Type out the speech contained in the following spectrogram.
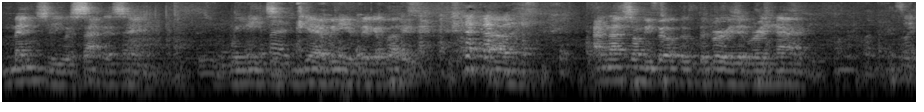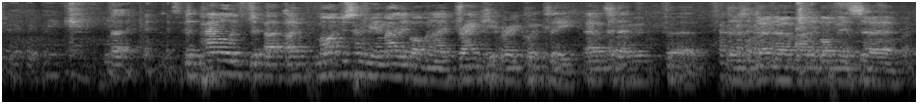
mentally we were sat there saying, "We need to, yeah, we need a bigger boat." Um, and that's when we built the, the brewery that we're in now. Uh, the panel of uh, uh, Mark just handed me a Mali-Bomb and I drank it very quickly. Um, that- for those that don't know, Mali-Bomb is uh,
